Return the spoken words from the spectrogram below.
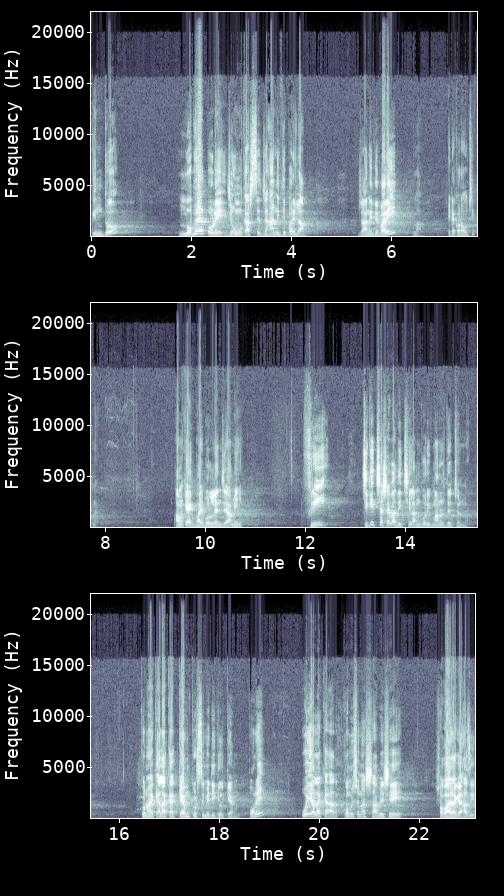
কিন্তু লোভের পড়ে যে অমুক আসছে যা নিতে পারি লাভ। যা নিতে পারি লাভ। এটা করা উচিত না। আমাকে এক ভাই বললেন যে, আমি ফ্রি চিকিৎসা সেবা দিচ্ছিলাম গরিব মানুষদের জন্য। কোনো এক এলাকায় ক্যাম্প করছি মেডিকেল ক্যাম্প পরে ওই এলাকার কমিশনার সাহেব এসে সবার আগে হাজির।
